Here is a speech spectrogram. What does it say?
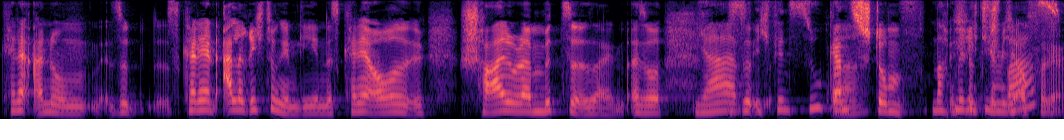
keine Ahnung, also es kann ja in alle Richtungen gehen. Das kann ja auch Schal oder Mütze sein. Also Ja, ist ich find's super. Ganz stumpf. Macht Ich mir find's richtig Spaß.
